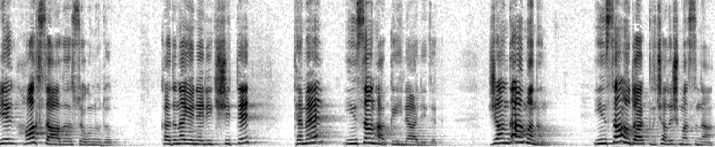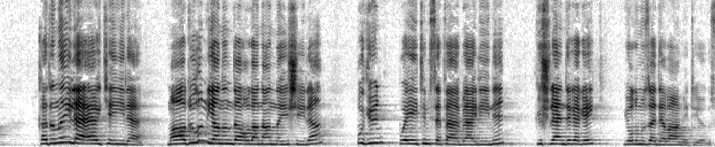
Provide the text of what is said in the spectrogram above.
bir halk sağlığı sorunudur. Kadına yönelik şiddet temel insan hakkı ihlalidir. Jandarmanın insan odaklı çalışmasına kadınıyla erkeğiyle mağdurun yanında olan anlayışıyla bugün bu eğitim seferberliğini güçlendirerek yolumuza devam ediyoruz.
